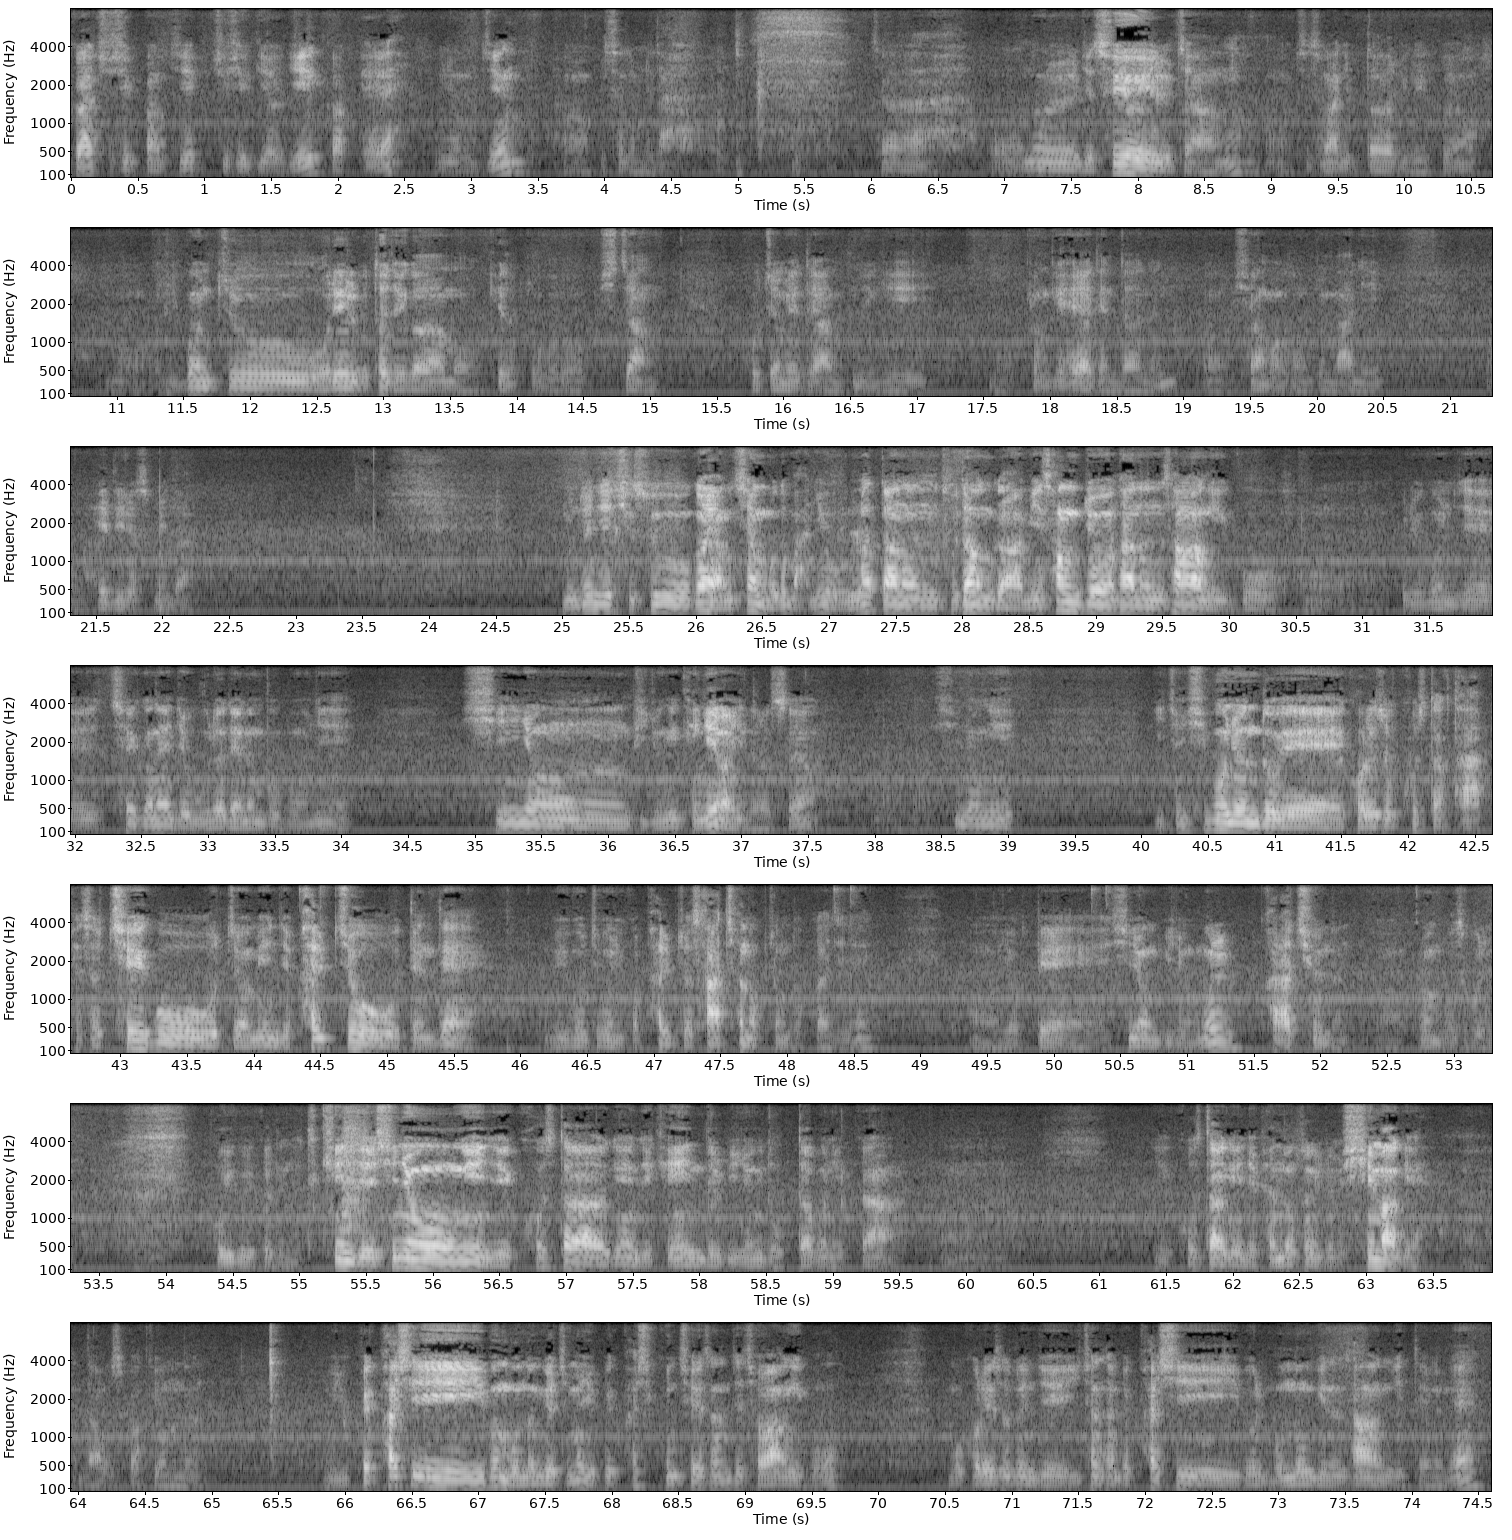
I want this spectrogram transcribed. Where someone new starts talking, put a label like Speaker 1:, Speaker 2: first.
Speaker 1: 안녕하십니까 주식방집 주식이야기 카페 운영진 어, 부사입니다. 자 오늘 이제 수요일장 어, 지수 많이 떨어지고 있고요. 뭐, 이번 주 월요일부터 제가 뭐 계속적으로 시장 고점에 대한 분위기 뭐 경계해야 된다는 어, 시황 방송을 좀 많이 어, 해드렸습니다 문제 이제 지수가 양시장 모두 많이 올랐다는 부담감이 상존하는 상황이고 어, 그리고 이제 최근에 이제 우려되는 부분이 신용 비중이 굉장히 많이 늘었어요. 어, 신용이 2015년도에 거래소 코스닥 다 합해서 최고점이 이제 8조 대인데 이번 주 보니까 8조 4천억 정도까지 어, 역대 신용 비중을 갈아치우는 어, 그런 모습을 보이고 있거든요. 특히 이제 신용이 이제 코스닥의 이제 개인들 비중이 높다 보니까 어, 이 코스닥의 이제 변동성이 좀 심하게 어, 나올 수밖에 없는 680은 뭐못 넘겼지만 680 근처에서는 이제 저항이고 뭐 거래소도 이제 2380을 못 넘기는 상황이기 때문에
